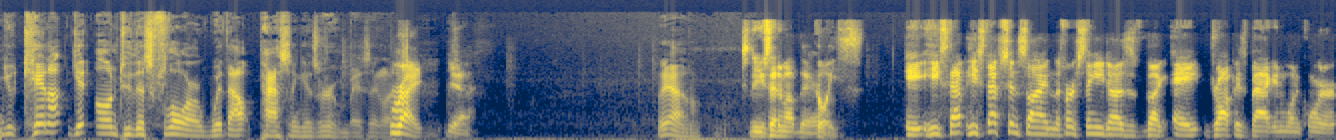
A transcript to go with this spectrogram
you cannot get onto this floor without passing his room, basically. Right. Yeah. Yeah. So you set him up there. choice. He he step he steps inside, and the first thing he does is like a drop his bag in one corner,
